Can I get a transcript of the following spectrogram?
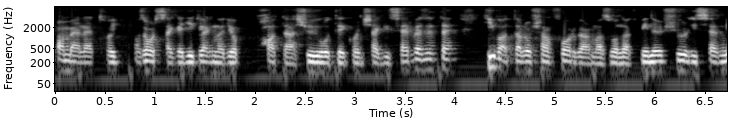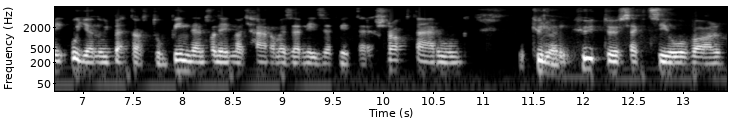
amellett, hogy az ország egyik legnagyobb hatású jótékonysági szervezete, hivatalosan forgalmazónak minősül, hiszen mi ugyanúgy betartunk mindent, van egy nagy 3000 négyzetméteres raktárunk, külön hűtőszekcióval,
